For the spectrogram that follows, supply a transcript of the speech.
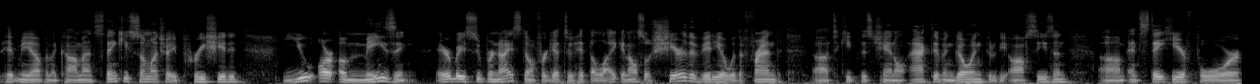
Hit me up in the comments. Thank you so much. I appreciate it. You are amazing. Everybody's super nice. Don't forget to hit the like and also share the video with a friend uh, to keep this channel active and going through the off season. Um, and stay here for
